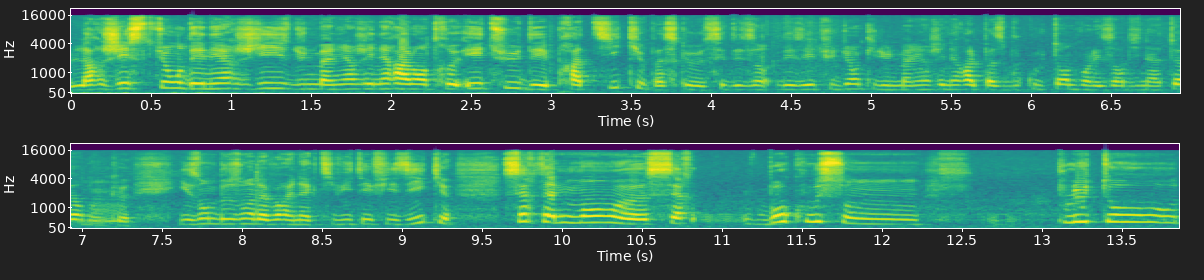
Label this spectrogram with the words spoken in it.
leur gestion d'énergie d'une manière générale entre études et pratiques, parce que c'est des, des étudiants qui d'une manière générale passent beaucoup de temps devant les ordinateurs, donc euh, ils ont besoin d'avoir une activité physique. Certainement, cer- beaucoup sont plutôt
